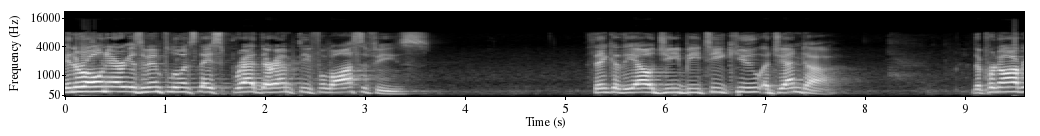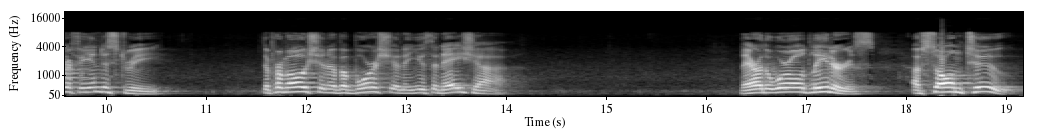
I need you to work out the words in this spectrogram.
In their own areas of influence, they spread their empty philosophies. Think of the LGBTQ agenda, the pornography industry, the promotion of abortion and euthanasia. They are the world leaders of Psalm 2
